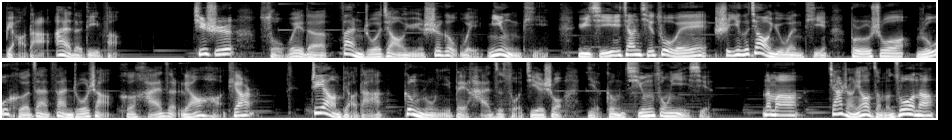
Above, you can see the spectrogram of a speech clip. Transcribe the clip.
表达爱的地方。其实，所谓的饭桌教育是个伪命题，与其将其作为是一个教育问题，不如说如何在饭桌上和孩子聊好天儿，这样表达更容易被孩子所接受，也更轻松一些。那么，家长要怎么做呢？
